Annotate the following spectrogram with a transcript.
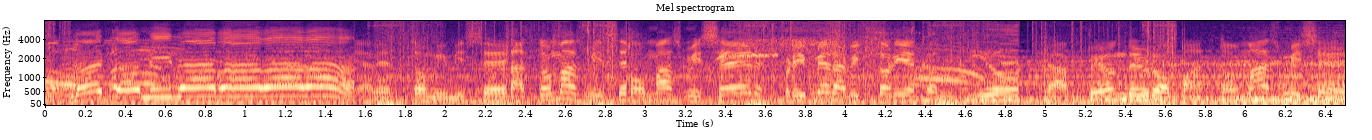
¡Va, Tommy, va, va, va, a ver, Tommy Miser. A Tomás Miser. Tomás Miser, primera victoria. Campeón. Campeón de Europa, Tomás Miser.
